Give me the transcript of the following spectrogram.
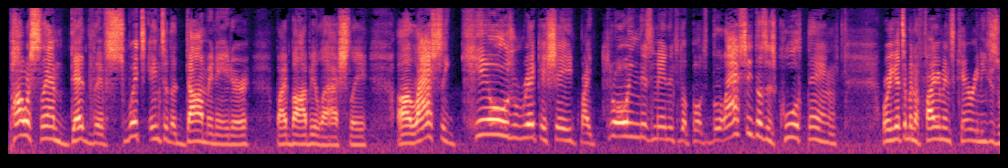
Power slam deadlift, switch into the Dominator by Bobby Lashley. Uh, Lashley kills Ricochet by throwing this man into the post. But Lashley does this cool thing where he gets him in a fireman's carry and he just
